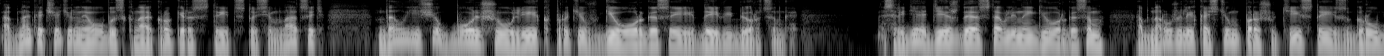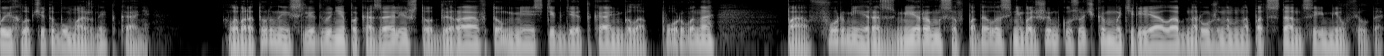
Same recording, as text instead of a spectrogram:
Однако тщательный обыск на Крокер-стрит 117 дал еще больше улик против Георгаса и Дэви Бёрцинга. Среди одежды, оставленной Георгасом, обнаружили костюм парашютиста из грубой хлопчатобумажной ткани. Лабораторные исследования показали, что дыра в том месте, где ткань была порвана, по форме и размерам совпадала с небольшим кусочком материала, обнаруженным на подстанции Милфилда.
